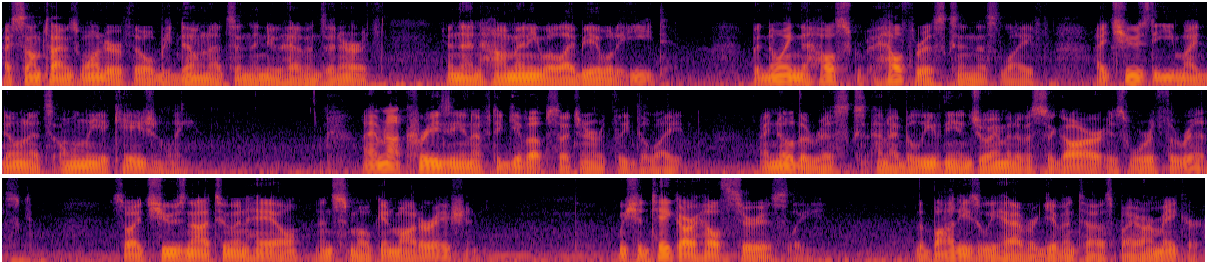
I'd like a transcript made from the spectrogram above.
I sometimes wonder if there will be donuts in the new heavens and earth, and then how many will I be able to eat? But knowing the health, health risks in this life, I choose to eat my donuts only occasionally. I am not crazy enough to give up such an earthly delight. I know the risks, and I believe the enjoyment of a cigar is worth the risk. So I choose not to inhale and smoke in moderation. We should take our health seriously. The bodies we have are given to us by our Maker.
